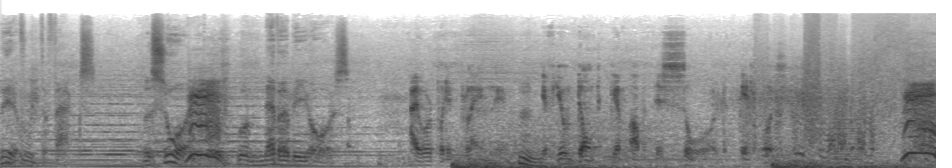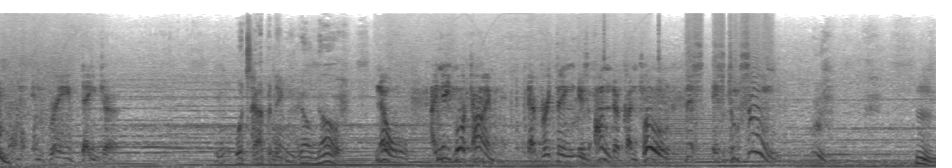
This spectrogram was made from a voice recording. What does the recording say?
live with the facts. The sword will never be yours. I will put it plainly. Hmm. If you don't give up this sword, it puts you in grave danger. What's happening? I don't know. No, I need more time. Everything is under control. This is too soon. Hmm.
